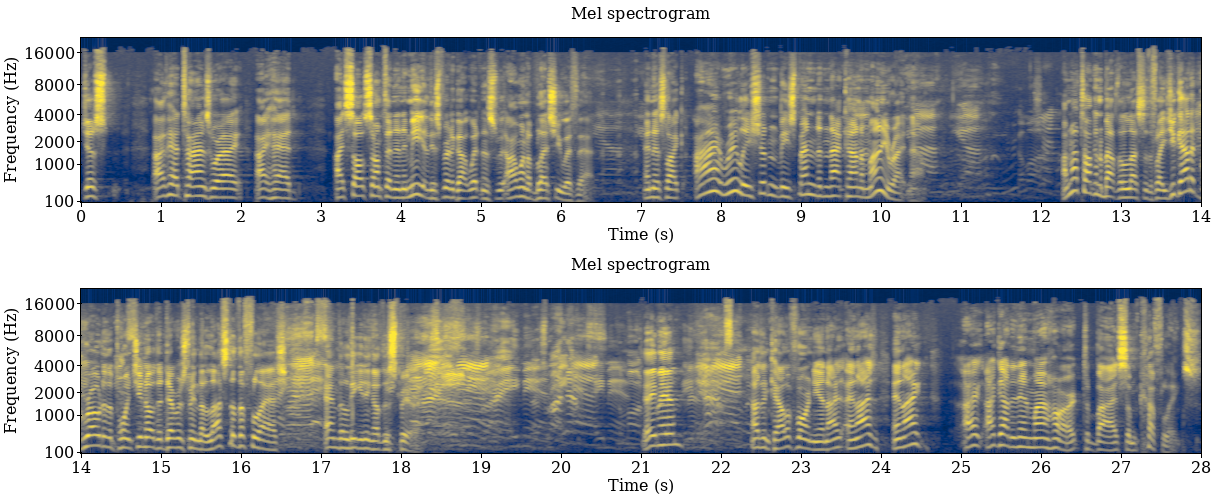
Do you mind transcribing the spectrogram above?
just I've had times where I, I had I saw something and immediately the Spirit of God witnessed. I want to bless you with that. And it's like I really shouldn't be spending that kind of money right now. I'm not talking about the lust of the flesh. You got to grow to the point you know the difference between the lust of the flesh and the leading of the Spirit. Amen. I was in California, and I and I and I, I, I got it in my heart to buy some cufflinks.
